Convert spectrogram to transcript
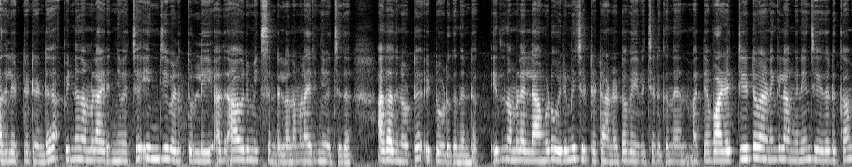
അതിലിട്ടിട്ടുണ്ട്. പിന്നെ നമ്മൾ അരിഞ്ഞ് വെച്ച് ഇഞ്ചി വെളുത്തുള്ളി അത് ആ ഒരു മിക്സ് ഉണ്ടല്ലോ നമ്മൾ അരിഞ്ഞ് വെച്ചത്. അത് അതിനോട്ട് ഇട്ട് കൊടുക്കുന്നുണ്ട്. ഇത് നമ്മളെല്ലാം കൂടെ ഒരുമിച്ചിട്ടിട്ടാണ് കേട്ടോ വേവിച്ചെടുക്കുന്നത്. മറ്റേ വഴറ്റിയിട്ട് വേണമെങ്കിൽ അങ്ങനെയും ചെയ്തെടുക്കാം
